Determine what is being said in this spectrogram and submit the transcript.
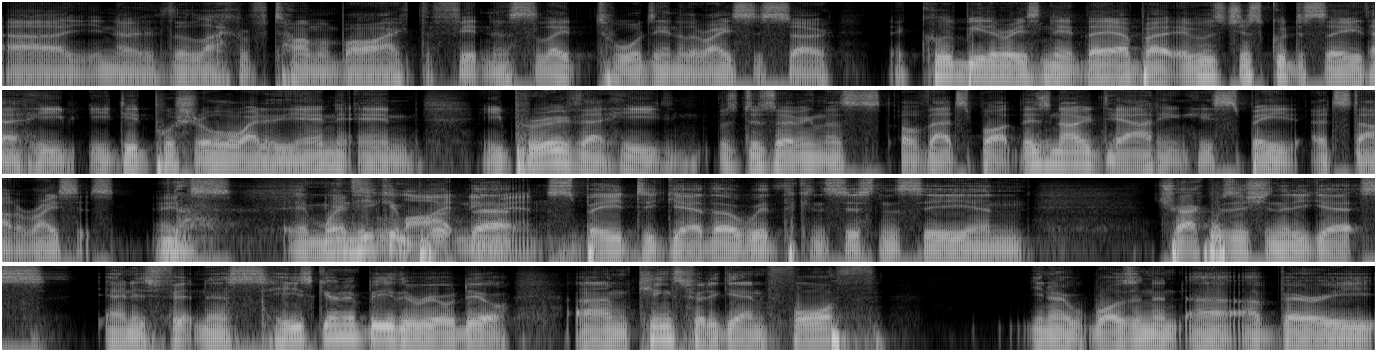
uh, you know, the lack of time on bike, the fitness late towards the end of the races. So it could be the reason it there, but it was just good to see that he, he did push it all the way to the end, and he proved that he was deserving this of that spot. There's no doubting his speed at start of races. It's And when he can put that man. speed together with consistency and track position that he gets and his fitness, he's going to be the real deal. Um, Kingsford again, fourth. You know, wasn't an, uh, a very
